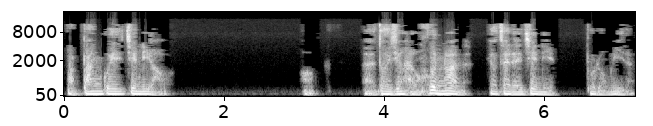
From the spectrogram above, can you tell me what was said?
把班规建立好，啊，啊，都已经很混乱了，要再来建立不容易了。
